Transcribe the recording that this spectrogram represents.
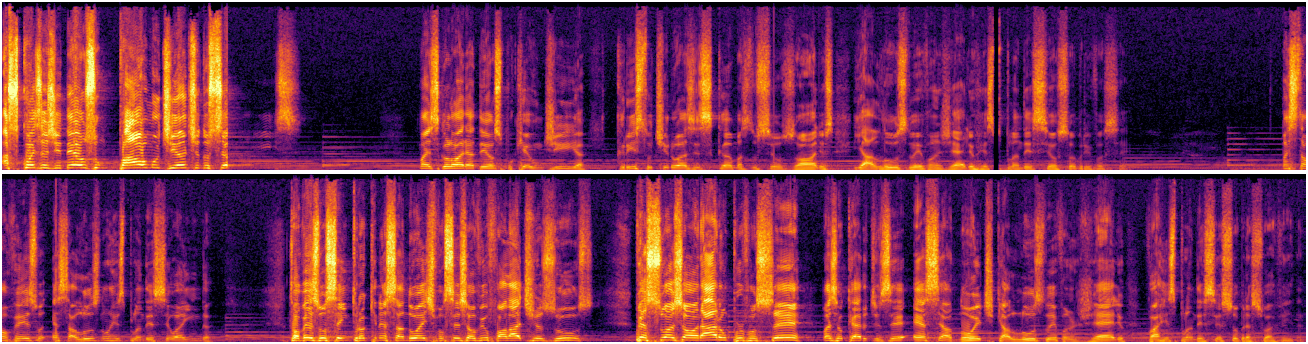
as coisas de Deus um palmo diante do seu nariz. Mas glória a Deus, porque um dia Cristo tirou as escamas dos seus olhos e a luz do Evangelho resplandeceu sobre você mas talvez essa luz não resplandeceu ainda. Talvez você entrou aqui nessa noite, você já ouviu falar de Jesus, pessoas já oraram por você, mas eu quero dizer, essa é a noite que a luz do Evangelho vai resplandecer sobre a sua vida.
